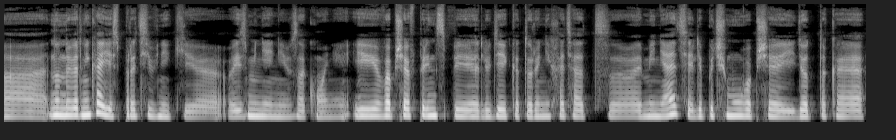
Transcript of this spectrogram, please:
ну, наверняка есть противники э, изменений в законе. И вообще, в принципе, людей, которые не хотят э, менять, или почему вообще идет такая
